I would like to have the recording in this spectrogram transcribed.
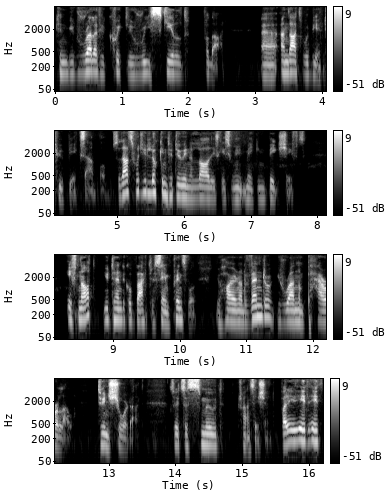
can be relatively quickly reskilled for that. Uh, and that would be a TUPE example. So that's what you're looking to do in a lot of these cases when you're making big shifts. If not, you tend to go back to the same principle. You hire another vendor, you run them parallel to ensure that. So it's a smooth transition. But it, it, it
